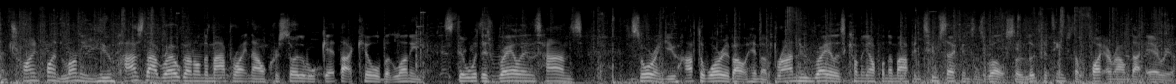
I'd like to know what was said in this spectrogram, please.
and try and find Lunny, who has that railgun on the map right now. Cristola will get that kill, but Lunny still with his rail in his hands. Soaring, you have to worry about him. A brand new rail is coming up on the map in two seconds as well, so look for teams to fight around that area.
